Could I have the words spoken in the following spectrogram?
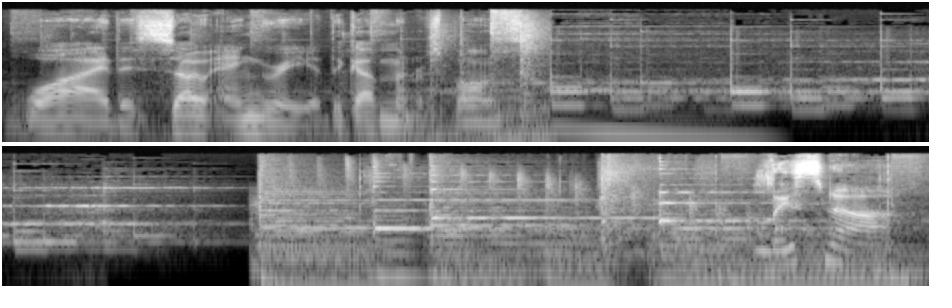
why they're so angry at the government response. listener.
